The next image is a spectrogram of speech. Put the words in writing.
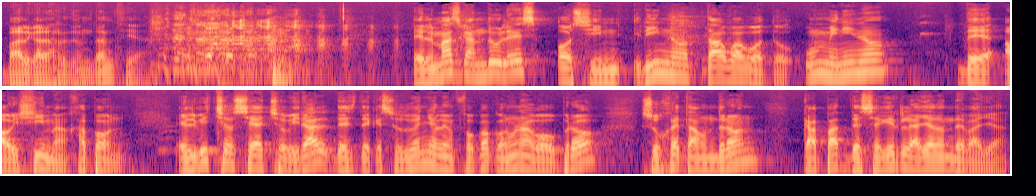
Valga la redundancia. El más gandul es Oshinrino Tawagoto, un menino de Aoshima, Japón. El bicho se ha hecho viral desde que su dueño le enfocó con una GoPro sujeta a un dron capaz de seguirle allá donde vaya.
